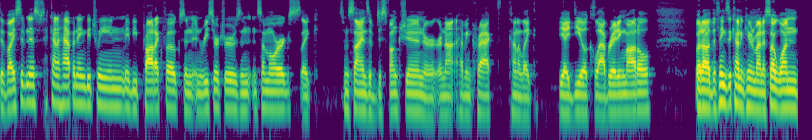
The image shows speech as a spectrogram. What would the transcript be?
divisiveness kind of happening between maybe product folks and, and researchers in, in, some orgs, like some signs of dysfunction or, or not having cracked kind of like the ideal collaborating model. But uh, the things that kind of came to mind, I saw one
